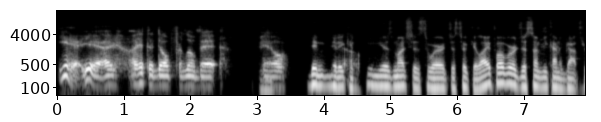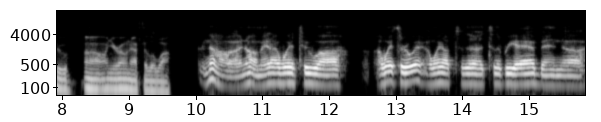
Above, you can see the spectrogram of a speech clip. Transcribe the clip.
Yeah, yeah. I, I hit the dope for a little bit. You know. Didn't did it consume you as much as to where it just took your life over, or just something you kind of got through uh, on your own after a little while? No, no, man. I went to uh, I went through it. I went up to the to the rehab, and uh,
